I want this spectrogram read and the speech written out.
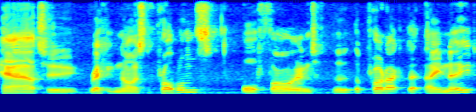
how to recognise the problems or find the, the product that they need.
